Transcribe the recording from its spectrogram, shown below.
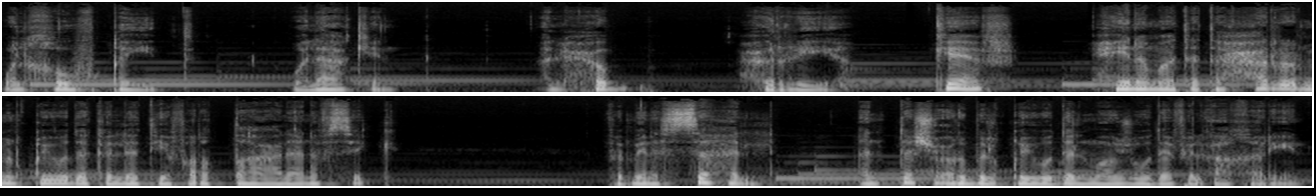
والخوف قيد ولكن الحب حرية. كيف؟ حينما تتحرر من قيودك التي فرضتها على نفسك فمن السهل أن تشعر بالقيود الموجودة في الآخرين.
